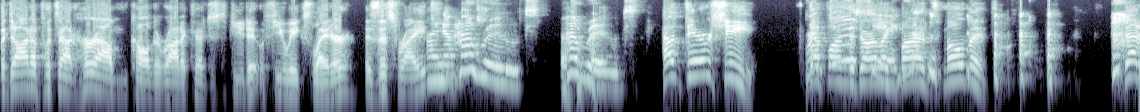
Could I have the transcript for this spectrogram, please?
madonna puts out her album called erotica just a few a few weeks later is this right I know how rude. How rude. how dare she How step on the dare she? darling buds moment that had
